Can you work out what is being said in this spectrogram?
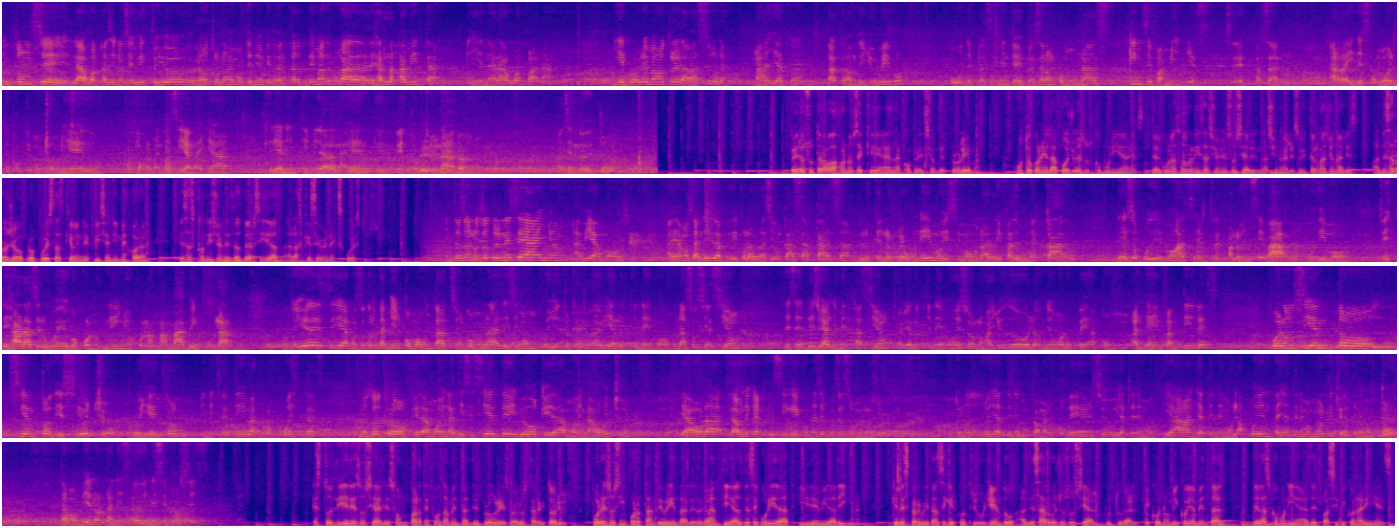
Entonces el agua casi no se ha visto. Yo, nosotros nos hemos tenido que levantar de madrugada, dejar la camita y llenar agua para. Y el problema es otro de la basura. Más allá atrás donde yo vivo, hubo un desplazamiento, desplazaron como unas 15 familias, se desplazaron a raíz de esa muerte, porque mucho miedo, porque permanecían allá, querían intimidar a la gente, extorsionando, haciendo de todo. Pero su trabajo no se queda en la comprensión del problema. Junto con el apoyo de sus comunidades, de algunas organizaciones sociales nacionales o internacionales, han desarrollado propuestas que benefician y mejoran esas condiciones de adversidad a las que se ven expuestos. Entonces nosotros en ese año habíamos, habíamos salido a pedir colaboración casa a casa, de lo que nos reunimos, hicimos una rifa de un mercado, de eso pudimos hacer tres palos encebados, pudimos festejar, hacer juegos con los niños, con las mamás, vincularnos. Porque yo decía, nosotros también como Junta de Acción Comunal hicimos un proyecto que todavía lo tenemos, una asociación de servicios de alimentación, todavía lo tenemos, eso nos ayudó la Unión Europea con aldeas infantiles. Fueron 100, 118 proyectos, iniciativas, propuestas. Nosotros quedamos en las 17 y luego quedamos en las 8 y ahora la única que sigue con ese proceso somos nosotros, porque nosotros ya tenemos Cámara de Comercio, ya tenemos DIAN, ya tenemos la cuenta, ya tenemos, mejor dicho, ya tenemos todo. Estamos bien organizados en ese proceso. Estos líderes sociales son parte fundamental del progreso de los territorios. Por eso es importante brindarles garantías de seguridad y de vida digna, que les permitan seguir contribuyendo al desarrollo social, cultural, económico y ambiental de las comunidades del Pacífico nariñense.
